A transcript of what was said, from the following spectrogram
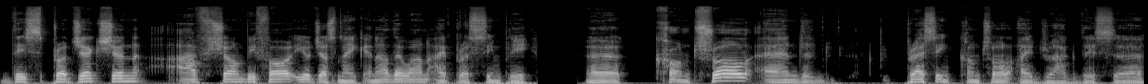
this projection I've shown before you just make another one. I press simply uh, control and pressing control I drag this uh,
